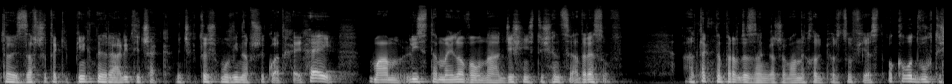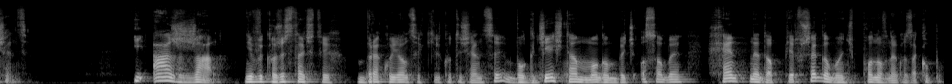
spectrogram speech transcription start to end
To jest zawsze taki piękny reality check, gdzie ktoś mówi na przykład: hej, hej, mam listę mailową na 10 tysięcy adresów, ale tak naprawdę zaangażowanych odbiorców jest około 2000. I aż żal, nie wykorzystać tych brakujących kilku tysięcy, bo gdzieś tam mogą być osoby chętne do pierwszego bądź ponownego zakupu,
